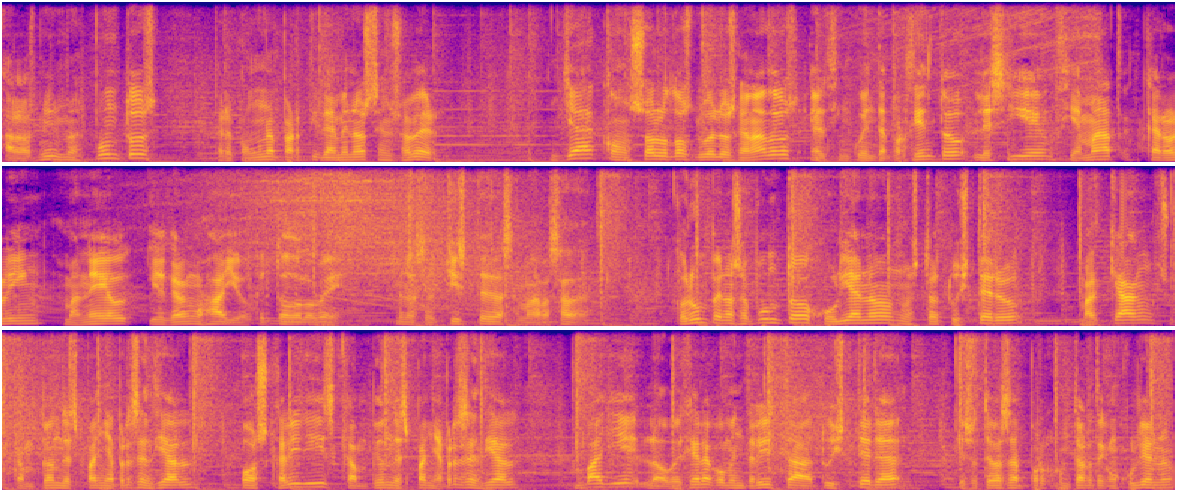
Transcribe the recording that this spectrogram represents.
a los mismos puntos, pero con una partida menos en su haber. Ya con solo dos duelos ganados, el 50%, le siguen Ciamat, Caroline, Manel y el Gran Ohio, que todo lo ve, menos el chiste de la semana pasada. Con un penoso punto, Juliano, nuestro twistero, Malcán, subcampeón de España presencial, Oscaridis, campeón de España presencial, Valle, la ovejera comentarista twistera, que eso te vas a por juntarte con Juliano,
